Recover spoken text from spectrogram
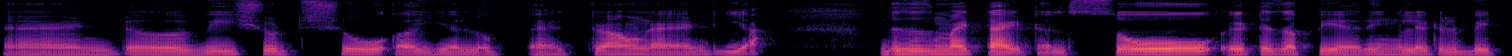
and uh, we should show a yellow background and yeah this is my title. So it is appearing a little bit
